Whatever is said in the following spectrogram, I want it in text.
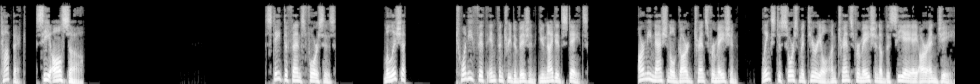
Topic. See also. State Defense Forces. Militia. 25th Infantry Division United States. Army National Guard transformation. Links to source material on transformation of the CAARNG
